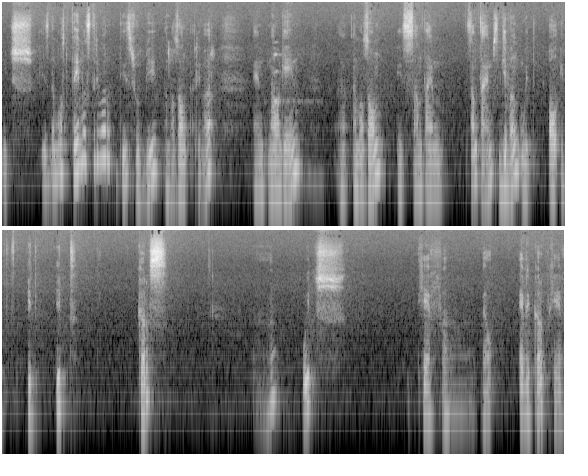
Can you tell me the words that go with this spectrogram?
which is the most famous river, this should be Amazon River. And now again, uh, Amazon is sometime, sometimes given with all it, it, it curves, uh, which have, uh, well, every curve have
